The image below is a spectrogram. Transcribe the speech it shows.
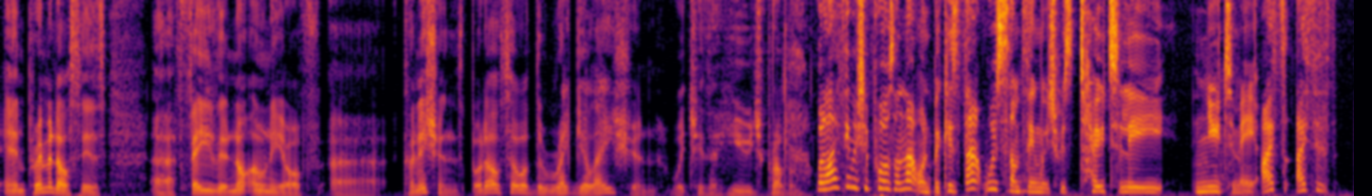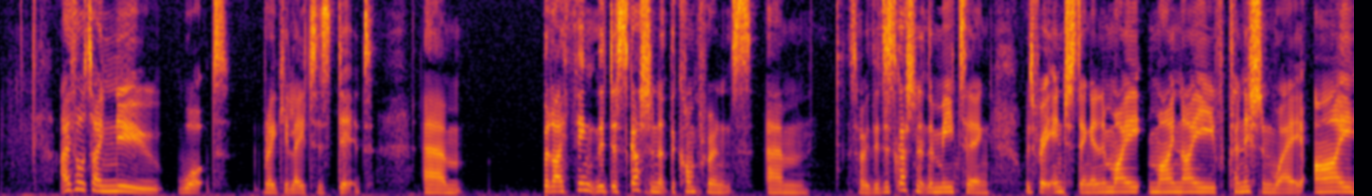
And Primodos is uh, failure not only of uh, clinicians, but also of the regulation, which is a huge problem. Well, I think we should pause on that one because that was something which was totally new to me. I th- I th- I thought I knew what regulators did, um, but I think the discussion at the conference. Um, sorry, the discussion at the meeting was very interesting, and in my my naive clinician way, I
